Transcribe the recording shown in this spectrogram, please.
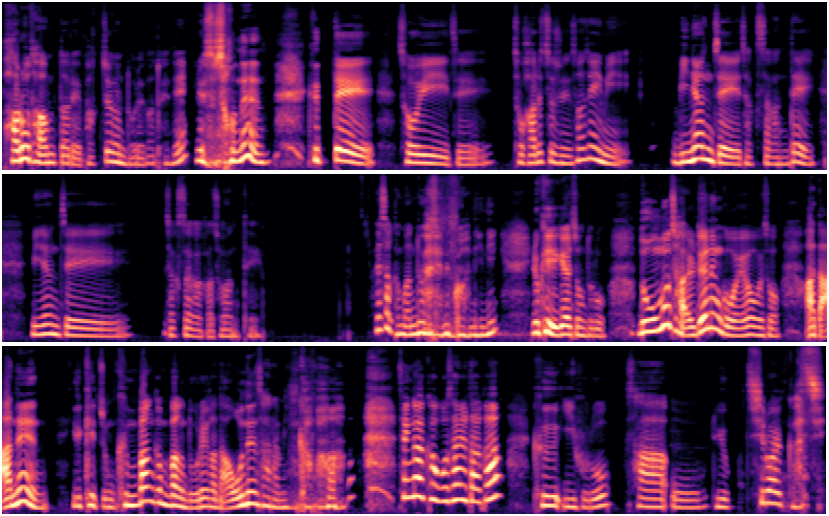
바로 다음 달에 박정현 노래가 되네? 그래서 저는 그때 저희 이제 저 가르쳐 주는 선생님이 민현재 작사가인데 민현재 작사가가 저한테 회사 그만둬야 되는 거 아니니? 이렇게 얘기할 정도로 너무 잘 되는 거예요. 그래서 아 나는 이렇게 좀 금방금방 노래가 나오는 사람인가 봐. 생각하고 살다가 그 이후로 4, 5, 6, 7월까지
